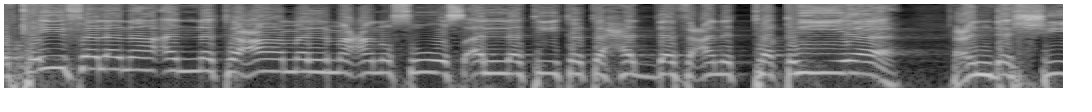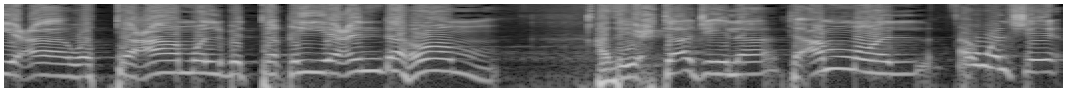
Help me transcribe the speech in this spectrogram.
وكيف لنا أن نتعامل مع نصوص التي تتحدث عن التقية عند الشيعة والتعامل بالتقية عندهم؟ هذا يحتاج إلى تأمل. أول شيء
